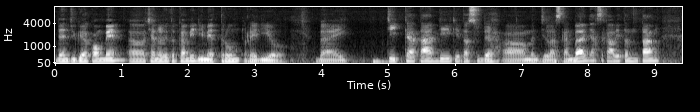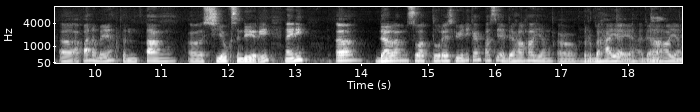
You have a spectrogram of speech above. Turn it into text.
dan juga komen eh, channel YouTube kami di Metrum Radio. Baik, jika tadi kita sudah eh, menjelaskan banyak sekali tentang eh, apa namanya tentang eh, siuk sendiri. Nah ini eh, dalam suatu rescue ini kan pasti ada hal-hal yang eh, berbahaya ya, ada hal-hal yang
